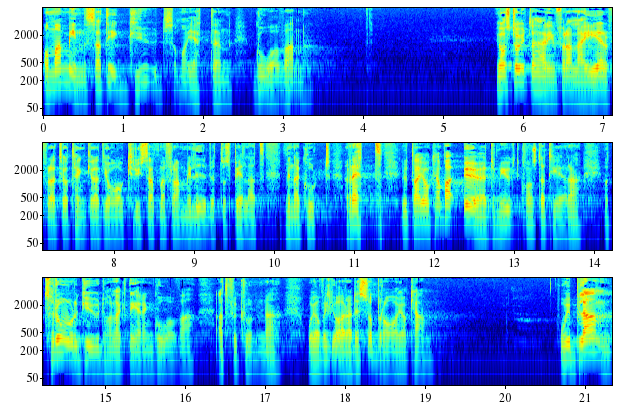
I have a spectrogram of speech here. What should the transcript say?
om man minns att det är Gud som har gett den gåvan. Jag står inte här inför alla er för att jag tänker att jag har kryssat mig fram i livet och spelat mina kort rätt. Utan jag kan bara ödmjukt konstatera, jag tror Gud har lagt ner en gåva att förkunna och jag vill göra det så bra jag kan. Och ibland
